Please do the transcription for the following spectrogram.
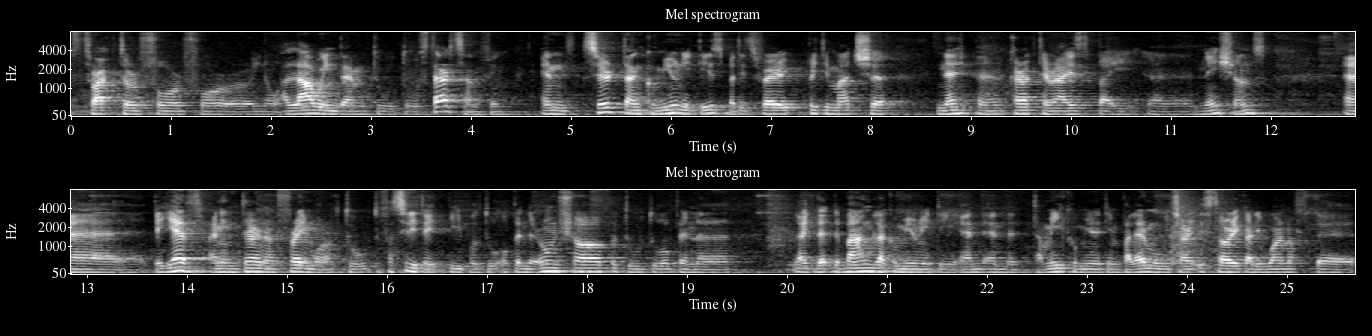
structure for, for you know, allowing them to, to start something. And certain communities, but it's very pretty much uh, na- uh, characterized by uh, nations, uh, they have an internal framework to, to facilitate people to open their own shop, to, to open uh, like the, the Bangla community and, and the Tamil community in Palermo, which are historically one of the,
